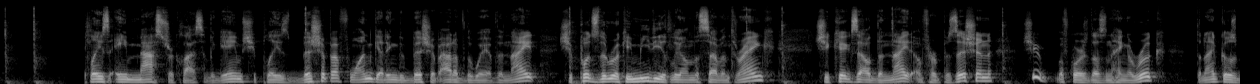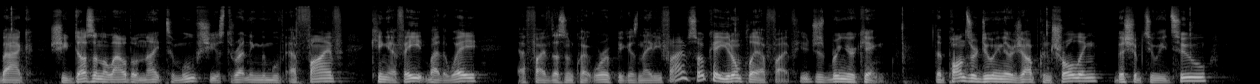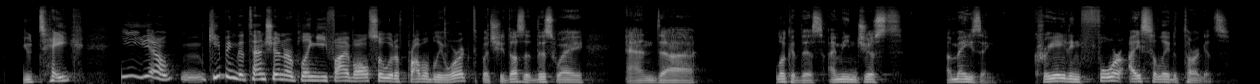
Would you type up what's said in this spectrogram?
plays a masterclass of a game. She plays bishop f1, getting the bishop out of the way of the knight. She puts the rook immediately on the seventh rank. She kicks out the knight of her position. She, of course, doesn't hang a rook. The knight goes back. She doesn't allow the knight to move. She is threatening the move f5. King f8, by the way. f5 doesn't quite work because knight e5. So, okay, you don't play f5. You just bring your king. The pawns are doing their job controlling. Bishop to e2. You take. You know, keeping the tension or playing e5 also would have probably worked, but she does it this way. And uh, look at this. I mean, just amazing. Creating four isolated targets.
